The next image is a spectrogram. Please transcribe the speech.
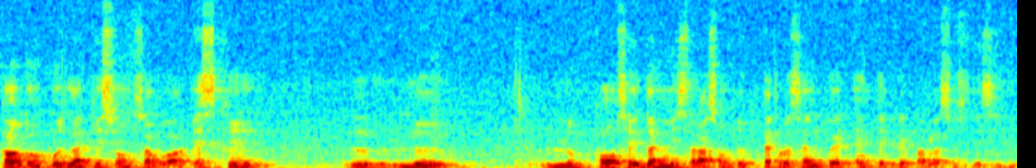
quand on pose la question de savoir est-ce que le, conseil d'administration de Petrosen peut être intégré par la société civile,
